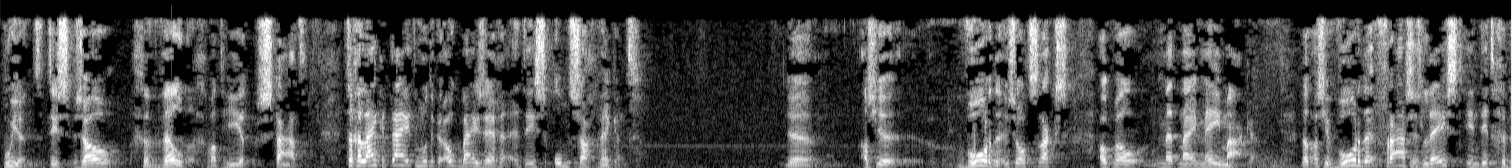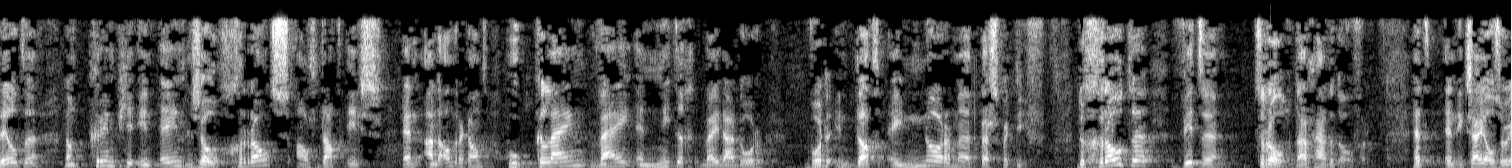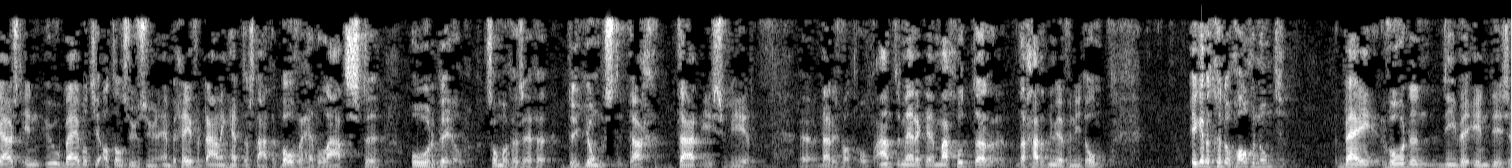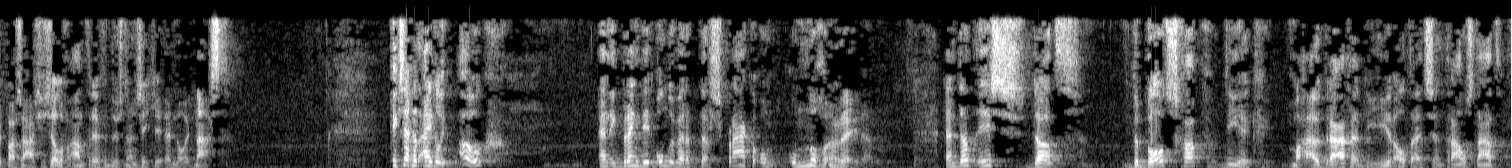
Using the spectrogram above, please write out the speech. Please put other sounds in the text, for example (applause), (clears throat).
boeiend. Het is zo geweldig wat hier staat. Tegelijkertijd moet ik er ook bij zeggen, het is ontzagwekkend. Als je woorden, u zult straks ook wel met mij meemaken. Dat als je woorden, frases leest in dit gedeelte, dan krimp je in één zo groots als dat is. En aan de andere kant, hoe klein wij en nietig wij daardoor worden in dat enorme perspectief. De grote witte troon, daar gaat het over. Het, en ik zei al zojuist in uw Bijbeltje, althans als u een MBG-vertaling hebt, dan staat er boven het laatste oordeel. Sommigen zeggen de jongste dag. Daar is weer, uh, daar is wat op aan te merken. Maar goed, daar, daar gaat het nu even niet om. Ik heb het gewoon genoemd bij woorden die we in deze passage zelf aantreffen, dus dan zit je er nooit naast. Ik zeg het eigenlijk ook, en ik breng dit onderwerp ter sprake om, om nog een reden. En dat is dat de boodschap die ik mag uitdragen, die hier altijd centraal staat,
